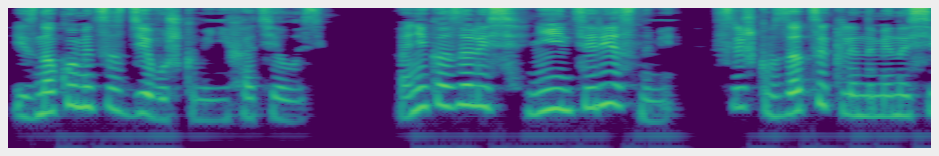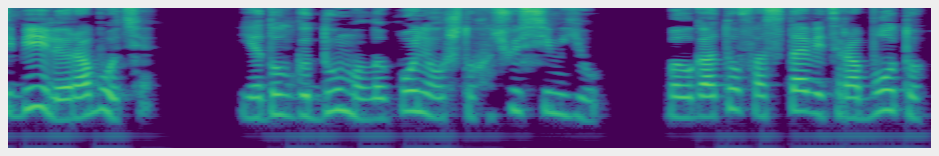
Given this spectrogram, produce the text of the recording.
И знакомиться с девушками не хотелось. Они казались неинтересными, слишком зацикленными на себе или работе. Я долго думал и понял, что хочу семью. Был готов оставить работу,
